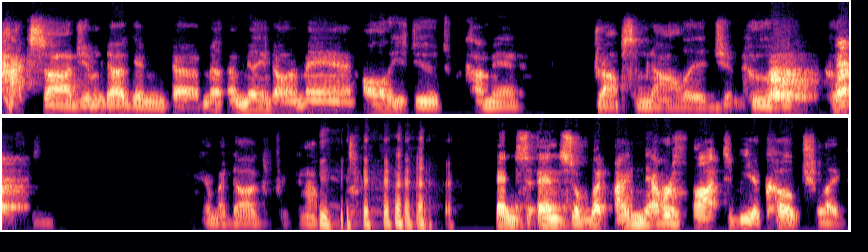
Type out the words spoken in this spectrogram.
Hacksaw, Jim Duggan, uh, a Million Dollar Man, all these dudes would come in and drop some knowledge and who, who hear my dog freaking out. and, and so, but I never thought to be a coach. Like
